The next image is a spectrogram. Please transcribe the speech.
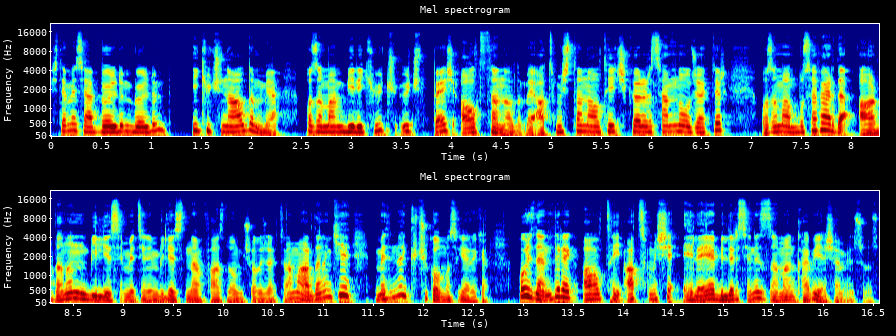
İşte mesela böldüm böldüm İlk üçünü aldım ya. O zaman 1, 2, 3, 3, 5, 6'tan aldım. E 60'tan 6'yı çıkarırsam ne olacaktır? O zaman bu sefer de Arda'nın bilyesi Metin'in bilyesinden fazla olmuş olacaktır. Ama Arda'nınki Metin'den küçük olması gerekiyor. O yüzden direkt 6'yı 60'ı eleyebilirseniz zaman kaybı yaşamıyorsunuz.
